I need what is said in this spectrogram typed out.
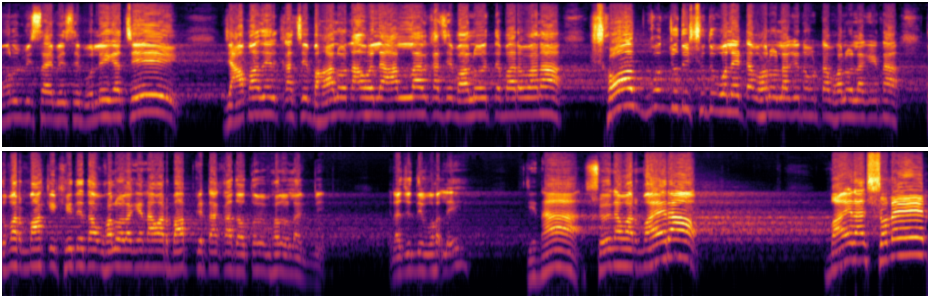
মৌলবি সাহেব এসে বলে গেছে যে, আমাদের কাছে ভালো না হলে আল্লাহর কাছে ভালো হতে পারবে না। সব গুণ যদি শুধু বলে, এটা ভালো লাগে না, ওটা ভালো লাগে না, তোমার মাকে খেতে দাও, ভালো লাগে না, আমার বাপকে টাকা দাও, তবে ভালো লাগবে। এরা যদি বলে যে, না, শোনেন আমার মায়েরা মায়েরা শোনেন,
